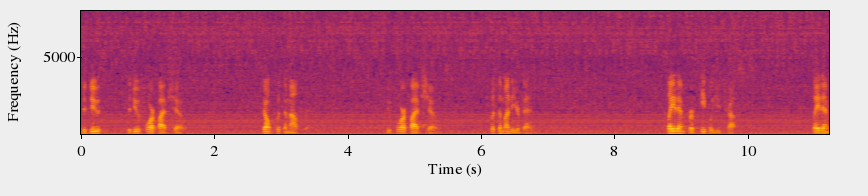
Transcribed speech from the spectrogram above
to do to do four or five shows. Don't put them out there. Do four or five shows. Put them under your bed. Play them for people you trust. Play them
